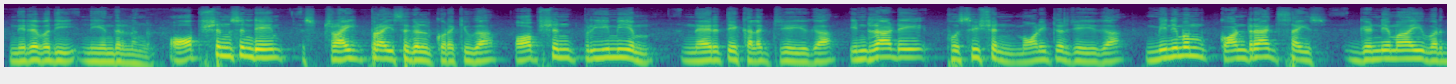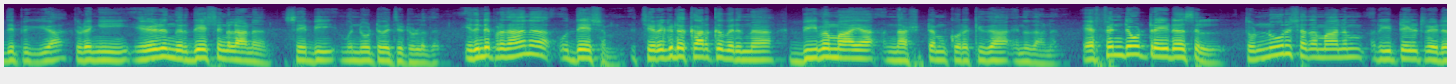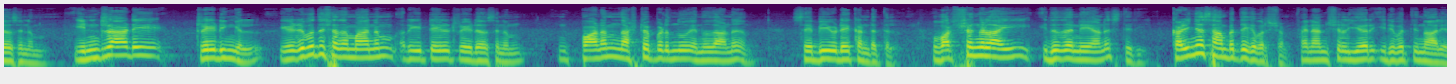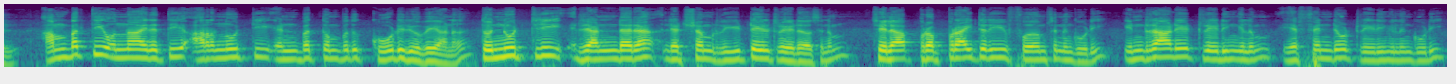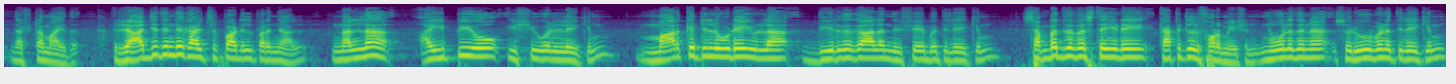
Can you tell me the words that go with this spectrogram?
നിരവധി നിയന്ത്രണങ്ങൾ. ഓപ്ഷൻസിന്റെ സ്ട്രൈക്ക് പ്രൈസുകൾ കുറയ്ക്കുക ഓപ്ഷൻ പ്രീമിയം നേരത്തെ കളക്ട് ചെയ്യുക ഇൻട്രാഡേ പൊസിഷൻ മോണിറ്റർ ചെയ്യുക മിനിമം കോൺട്രാക്ട് സൈസ് ഗണ്യമായി വർദ്ധിപ്പിക്കുക തുടങ്ങി ഏഴ് നിർദ്ദേശങ്ങളാണ് സെബി മുന്നോട്ട് വച്ചിട്ടുള്ളത്. ഇതിന്റെ പ്രധാന ഉദ്ദേശം ചെറുകിടക്കാർക്ക് വരുന്ന ഭീമമായ നഷ്ടം കുറയ്ക്കുക എന്നതാണ്. എഫ് എൻ ഡോ ട്രേഡേഴ്സിൽ തൊണ്ണൂറ് ശതമാനം റീറ്റെയിൽ ട്രേഡേഴ്സിനും ഇൻട്രാഡേ ട്രേഡിങ്ങിൽ എഴുപത് ശതമാനം റീറ്റെയിൽ ട്രേഡേഴ്സിനും പണം നഷ്ടപ്പെടുന്നു എന്നതാണ് സെബിയുടെ കണ്ടെത്തൽ. വർഷങ്ങളായി ഇതുതന്നെയാണ് സ്ഥിതി. കഴിഞ്ഞ സാമ്പത്തിക വർഷം ഫൈനാൻഷ്യൽ ഇയർ ഇരുപത്തിനാലിൽ അമ്പത്തി ഒന്നായിരത്തി അറുന്നൂറ്റി എൺപത്തൊമ്പത് കോടി രൂപയാണ് തൊണ്ണൂറ്റി രണ്ടര ലക്ഷം റീറ്റെയിൽ ട്രേഡേഴ്സിനും ചില പ്രൊപ്രൈറ്ററി ഫേംസിനും കൂടി ഇൻട്രാഡേ ട്രേഡിങ്ങിലും എഫ് എൻഡോ ട്രേഡിങ്ങിലും കൂടി നഷ്ടമായത്. രാജ്യത്തിന്റെ കാഴ്ചപ്പാടിൽ പറഞ്ഞാൽ നല്ല ഐ പി ഒ ഇഷ്യൂകളിലേക്കും മാർക്കറ്റിലൂടെയുള്ള ദീർഘകാല നിക്ഷേപത്തിലേക്കും സമ്പദ് വ്യവസ്ഥയുടെ ക്യാപിറ്റൽ ഫോർമേഷൻ മൂലധന സ്വരൂപണത്തിലേക്കും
